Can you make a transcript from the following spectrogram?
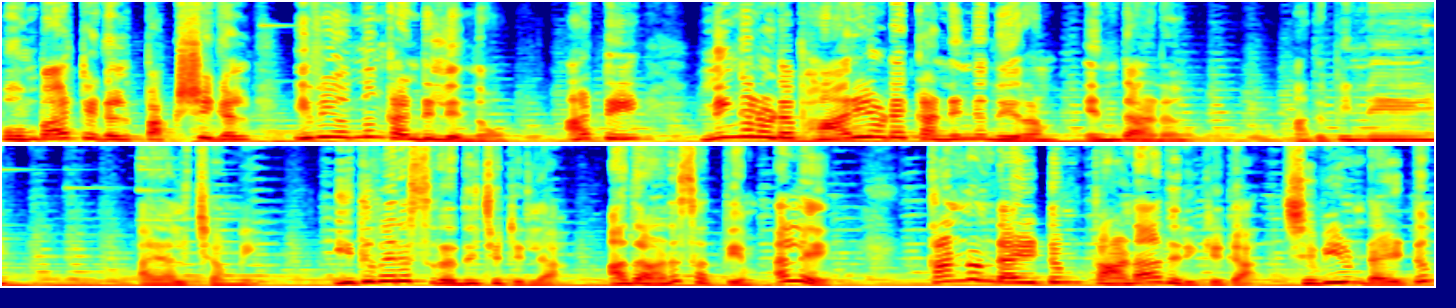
പൂമ്പാറ്റകൾ പക്ഷികൾ ഇവയൊന്നും കണ്ടില്ലെന്നോ? ആട്ടെ നിങ്ങളുടെ ഭാര്യയുടെ കണ്ണിന്റെ നിറം എന്താണ്? അത് പിന്നെ അയാൾ ചമ്മി. ഇതുവരെ ശ്രദ്ധിച്ചിട്ടില്ല. അതാണ് സത്യം അല്ലേ? കണ്ണുണ്ടായിട്ടും കാണാതിരിക്കുക ചെവിയുണ്ടായിട്ടും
